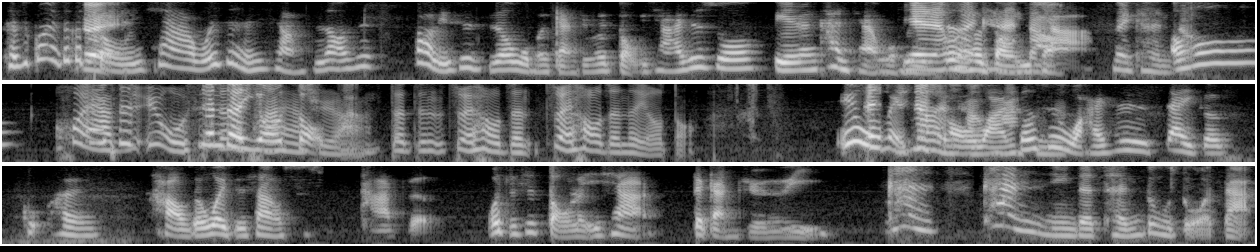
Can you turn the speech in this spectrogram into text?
可是关于这个抖一下，我一直很想知道是到底是只有我们感觉会抖一下，还是说别人看起来我们别人真的会抖会看到一下？会看到。哦，会啊，就是因为我是真的的有抖啊吧，对，真的最后真最后真的有抖。因为我每次学校很常抖完都是我还是在一个很好的位置上趴着，我只是抖了一下的感觉而已。看看你的程度多大，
